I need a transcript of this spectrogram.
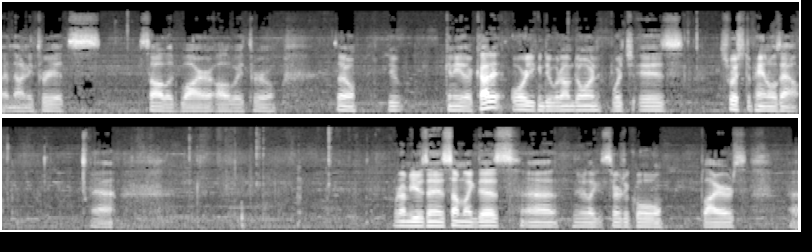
At 93, it's solid wire all the way through. So you can either cut it or you can do what I'm doing, which is switch the panels out. Uh, what I'm using is something like this. Uh, they're like surgical pliers. Uh,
